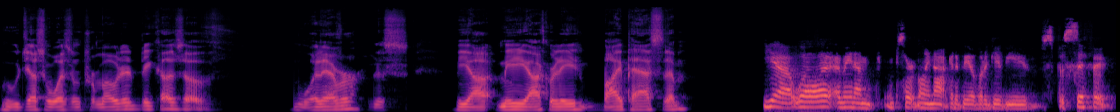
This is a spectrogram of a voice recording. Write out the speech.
who just wasn't promoted because of whatever this mediocrity bypass them? Yeah, well, I, mean, I'm, I'm certainly not going to be able to give you specific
